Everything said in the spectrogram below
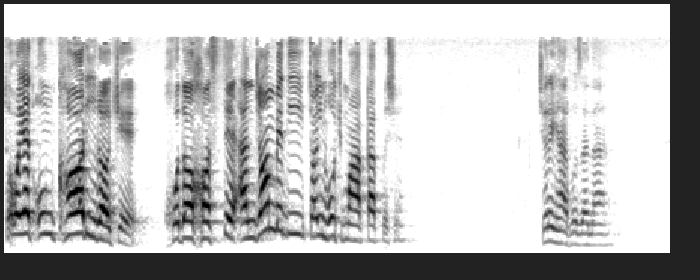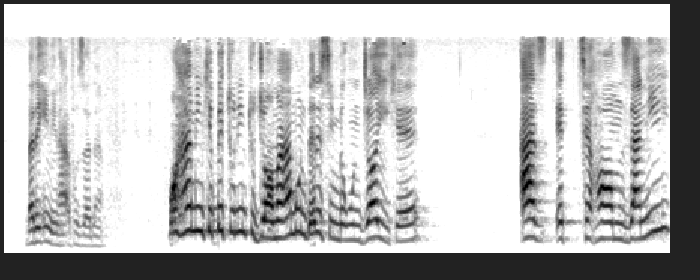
تو باید اون کاری را که خدا خواسته انجام بدی تا این حکم محقق بشه. چرا این حرف زدم؟ برای این این حرف زدم. ما همین که بتونیم تو جامعهمون برسیم به اون جایی که از اتهام زنی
